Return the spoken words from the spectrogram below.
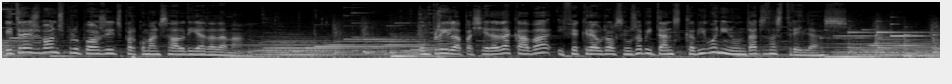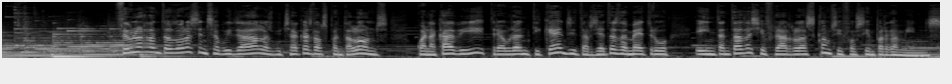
I tres bons propòsits per començar el dia de demà. Omplir la peixera de cava i fer creure als seus habitants que viuen inundats d'estrelles. Fer una rentadora sense buidar les butxaques dels pantalons. Quan acabi, treure'n tiquets i targetes de metro i intentar desxifrar-les com si fossin pergamins.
